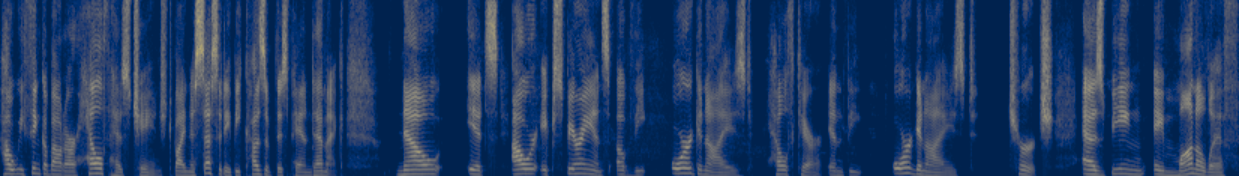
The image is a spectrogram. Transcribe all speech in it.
how we think about our health has changed by necessity because of this pandemic. Now it's our experience of the organized healthcare and the organized church as being a monolith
